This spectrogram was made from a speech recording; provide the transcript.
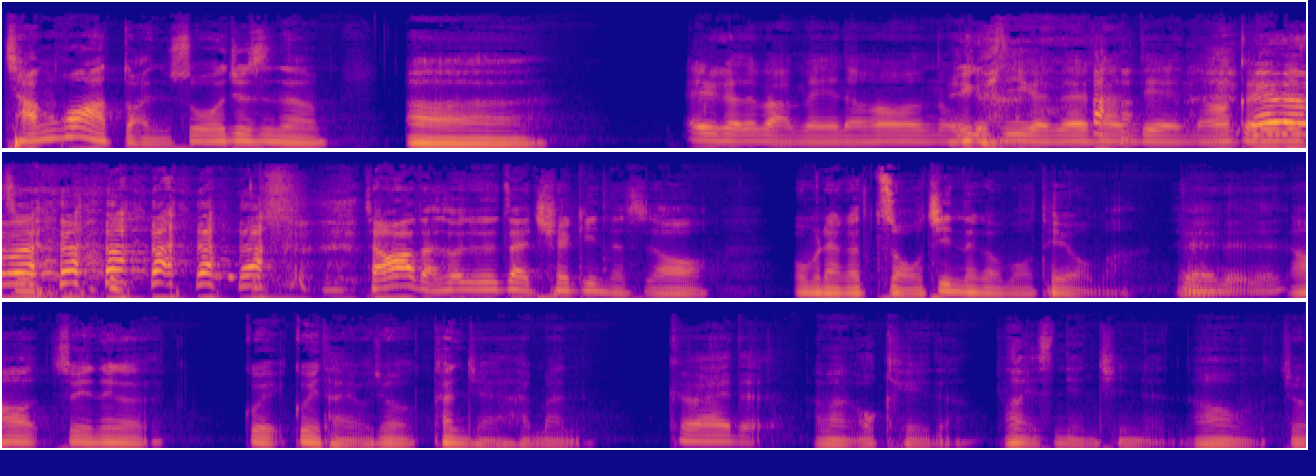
长话短说就是呢，呃，Eric 在把妹，然后我就自己一个人在饭店，然后隔天就 长话短说就是在 check in 的时候，我们两个走进那个 motel 嘛，对不对，对然后所以那个柜柜台我就看起来还蛮可爱的。还蛮 OK 的，然后也是年轻人，然后就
